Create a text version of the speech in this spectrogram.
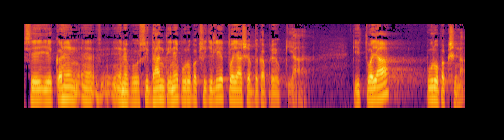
से ये कहें सिद्धांति ने पूर्व पक्षी के लिए त्वया शब्द का प्रयोग किया है कि त्वया पूर्व पक्षिना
